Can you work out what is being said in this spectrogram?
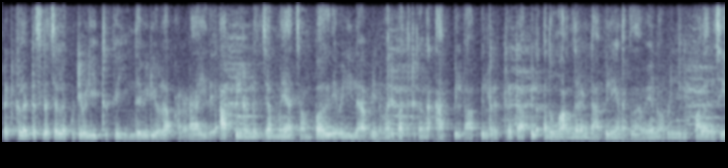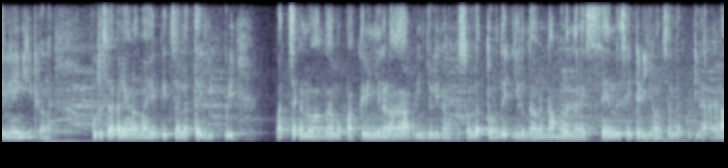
ரெட் கலர் ட்ரெஸ்ஸில் செல்லக்குட்டி வெளியிட்டிருக்க. இந்த வீடியோவில் அடடா இது ஆப்பிள் ரெண்டு ஜம்மையாக ஜம்ப் ஆகுது வெளியில் அப்படின்ற மாதிரி பார்த்துட்ருக்காங்க. Apple apple red red apple அதுவும் அந்த ரெண்டு ஆப்பிள் எனக்கு தான் வேணும் அப்படின்னு சொல்லி பல ரசிகர்கள் ஏங்கிக்கிட்டு இருக்காங்க புதுசாக கல்யாணம் ஆகிருக்கு செல்லத்தை இப்படி வச்ச கண் வாங்காமல் பார்க்குறீங்களடா அப்படின்னு சொல்லி நமக்கு சொல்ல தோணுது. இருந்தாலும் நம்மளும் தானே சேர்ந்து சைட் அடிக்கிறோம் செல்லக்குட்டியை. அடடா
